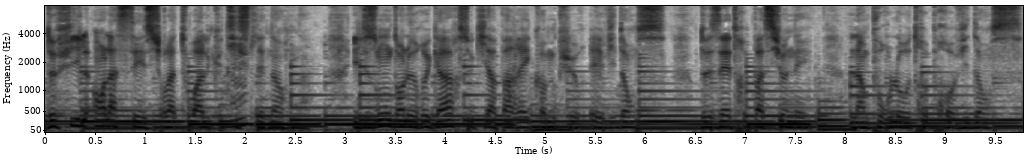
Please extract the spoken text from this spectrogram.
deux fils enlacés sur la toile que tissent les nornes. Ils ont dans le regard ce qui apparaît comme pure évidence, deux êtres passionnés, l'un pour l'autre providence.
